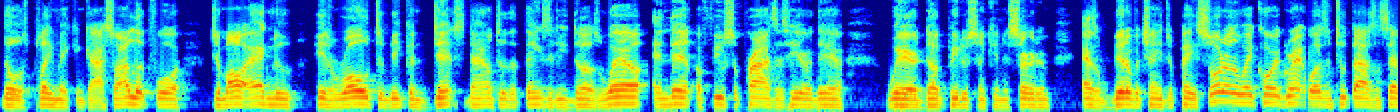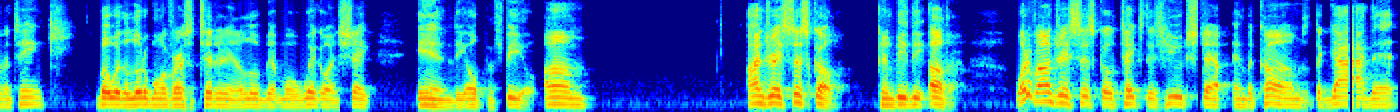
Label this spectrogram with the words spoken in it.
those playmaking guys. So I look for Jamal Agnew, his role to be condensed down to the things that he does well, and then a few surprises here or there where Doug Pederson can insert him as a bit of a change of pace, sort of the way Corey Grant was in 2017, but with a little more versatility and a little bit more wiggle and shake in the open field. Um, Andre Cisco can be the other. What if Andre Cisco takes this huge step and becomes the guy that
